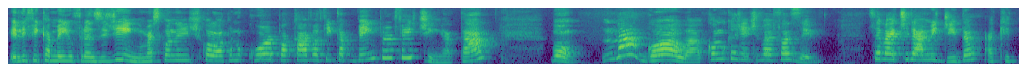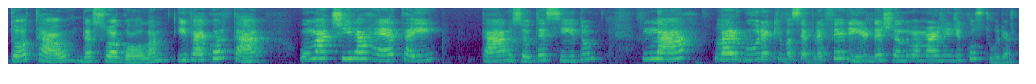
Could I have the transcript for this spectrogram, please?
ele fica meio franzidinho? Mas quando a gente coloca no corpo, a cava fica bem perfeitinha, tá? Bom, na gola, como que a gente vai fazer? Você vai tirar a medida aqui total da sua gola e vai cortar uma tira reta aí, tá? No seu tecido, na largura que você preferir, deixando uma margem de costura.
